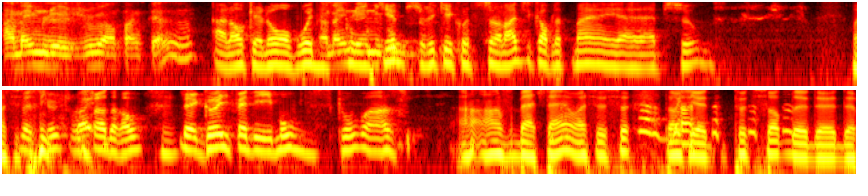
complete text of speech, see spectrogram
à même le jeu en tant que tel. hein. Alors que là, on voit Disco Kid, celui qui écoute ça live, c'est complètement euh, absurde. Ouais, c'est Parce ça. que je trouve ça drôle. Le gars, il fait des moves disco ensuite. En, en se battant, ouais, c'est ça. Donc, il y a toutes sortes de, de, de-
